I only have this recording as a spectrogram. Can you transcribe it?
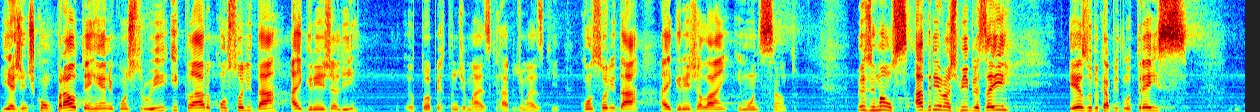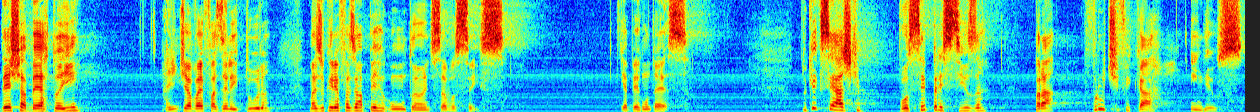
e a gente comprar o terreno e construir e, claro, consolidar a igreja ali. Eu estou apertando demais aqui, rápido demais aqui. Consolidar a igreja lá em Monte Santo. Meus irmãos, abriram as Bíblias aí? Êxodo capítulo 3. Deixa aberto aí. A gente já vai fazer a leitura, mas eu queria fazer uma pergunta antes a vocês. E a pergunta é essa: Do que, que você acha que você precisa para frutificar em Deus?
